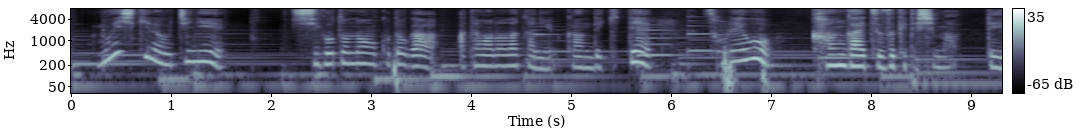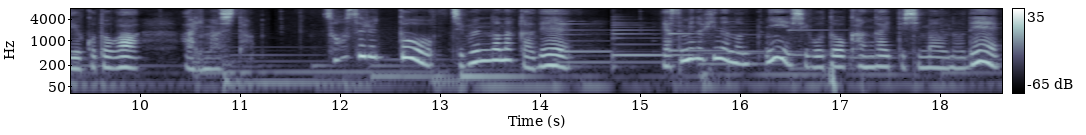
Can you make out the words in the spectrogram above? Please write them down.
無意識のうちに仕事のことが頭の中に浮かんできてそれを考え続けてしまうっていうことがありました。そうすると自分の中で休みの日なのに仕事を考えてしまうので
